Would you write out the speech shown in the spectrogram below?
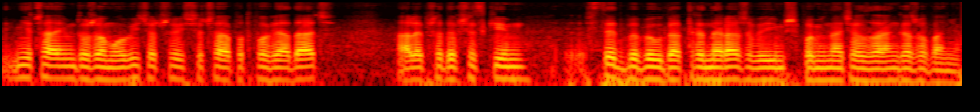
Nie trzeba im dużo mówić, oczywiście trzeba podpowiadać, ale przede wszystkim wstyd by był dla trenera, żeby im przypominać o zaangażowaniu,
